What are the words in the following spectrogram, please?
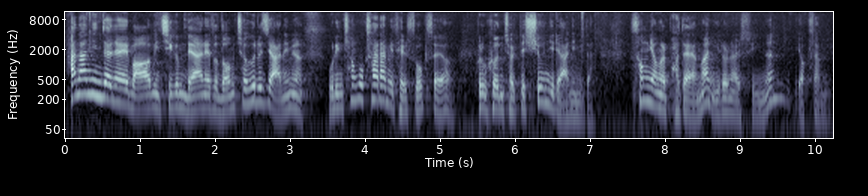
하나님 자녀의 마음이 지금 내 안에서 넘쳐 흐르지 않으면 우린 천국 사람이 될 수 없어요. 그리고 그건 절대 쉬운 일이 아닙니다. 성령을 받아야만 일어날 수 있는 역사입니다.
